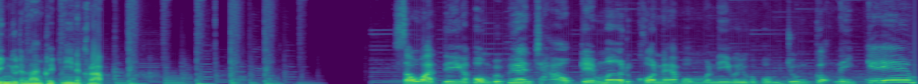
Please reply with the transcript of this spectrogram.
ลิงก์อยู่ด้านล่างคลิปนี้นะครับสวัสดีครับผมเพื่อนๆชาวเกมเมอร์ทุกคนนะครับผมวันนี้ก็อยู่กับผมจุงโกในเกม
